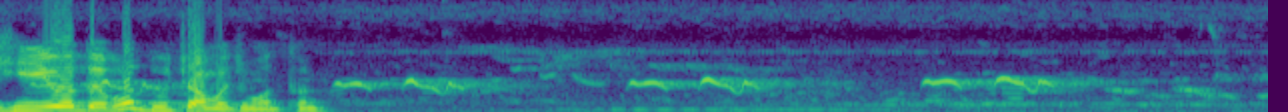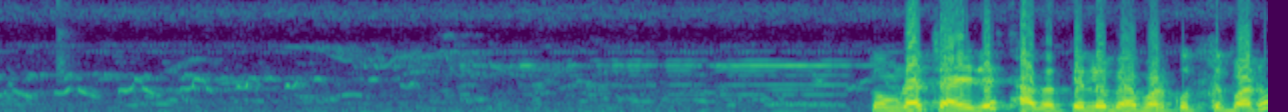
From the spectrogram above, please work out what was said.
ঘিও দেব দু চামচ মতন। তোমরা চাইলে সাদা তেলও ব্যবহার করতে পারো,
